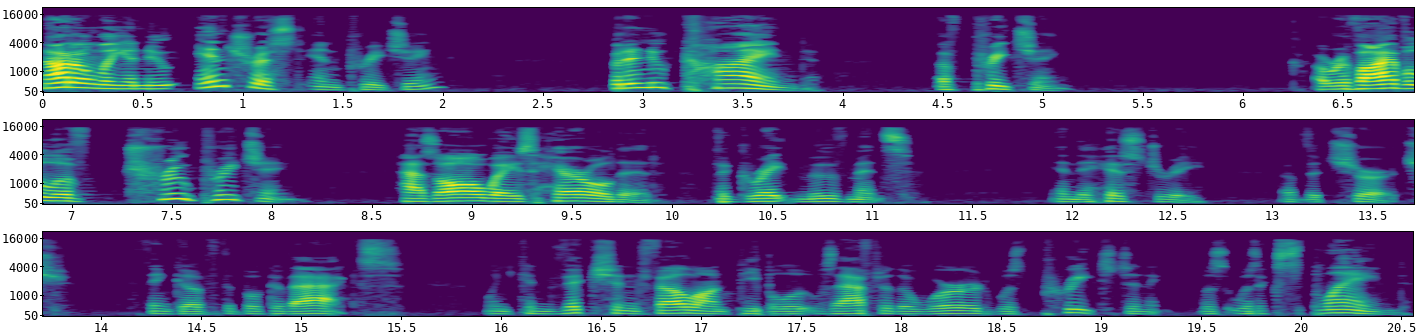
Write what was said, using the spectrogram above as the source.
Not only a new interest in preaching, but a new kind of preaching. A revival of true preaching has always heralded the great movements in the history of the church. Think of the book of Acts. When conviction fell on people, it was after the word was preached and it was, was explained.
